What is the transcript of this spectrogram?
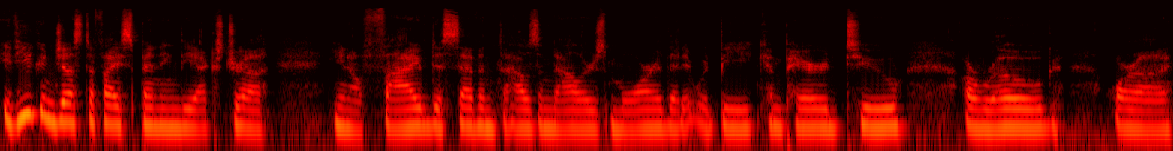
if you can justify spending the extra, you know, five to seven thousand dollars more that it would be compared to a Rogue or a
